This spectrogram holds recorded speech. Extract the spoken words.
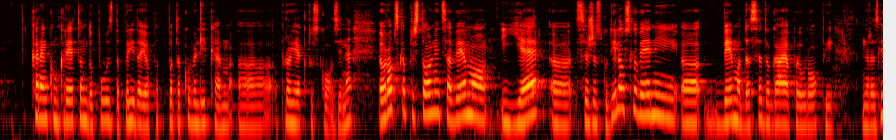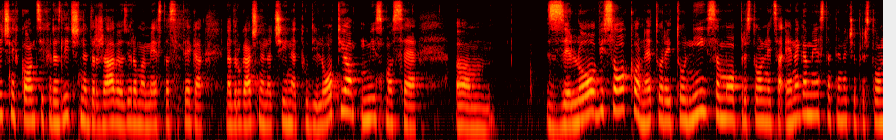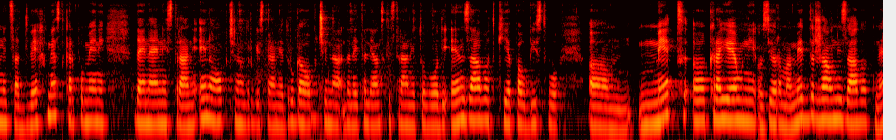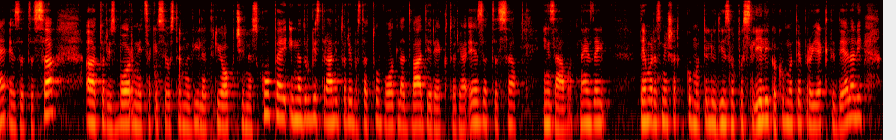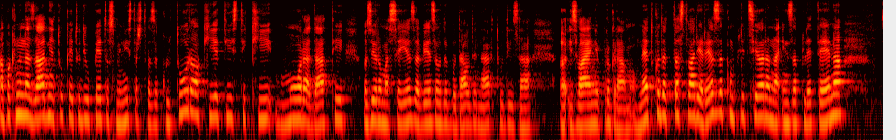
kar en konkreten dopust, da pridajo po, po tako velikem uh, projektu skozi. Ne. Evropska prestolnica, vemo, je uh, se že zgodila v Sloveniji, uh, vemo, da se dogaja po Evropi na različnih koncih, različne države oziroma mesta se tega na drugačne načine tudi lotijo. Mi smo se um, zelo visoko, ne, torej to ni samo prestolnica enega mesta, temveč je prestolnica dveh mest, kar pomeni, da je na eni strani ena občina, na drugi strani je druga občina, da na italijanski strani to vodi en zavod, ki je pa v bistvu um, medkrajevni uh, oziroma meddržavni zavod, ne, EZTS, uh, torej zbornica, ki se je ustanovila tri občine skupaj in na drugi strani torej bosta to vodila dva direktorja, EZTS in zavod. Ne, zdaj, Dajmo razmišljati, kako bomo te ljudi zaposlili, kako bomo te projekte delali. Ampak ne na zadnje, tukaj je tudi upetost Ministrstva za kulturo, ki je tisti, ki mora dati oziroma se je zavezal, da bo dal denar tudi za uh, izvajanje programov. Ne? Tako da ta stvar je res zakomplicirana in zapletena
